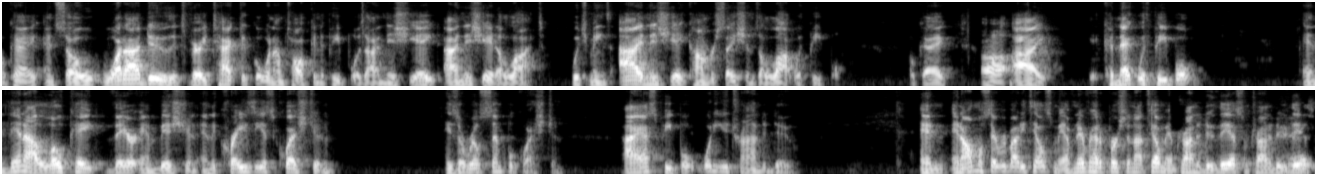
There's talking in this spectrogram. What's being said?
Okay. And so what I do that's very tactical when I'm talking to people is I initiate, I initiate a lot, which means I initiate conversations a lot with people. Okay. Uh, I connect with people and then I locate their ambition. And the craziest question is a real simple question. I ask people, what are you trying to do? and and almost everybody tells me i've never had a person not tell me i'm trying to do this i'm trying to do yeah. this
